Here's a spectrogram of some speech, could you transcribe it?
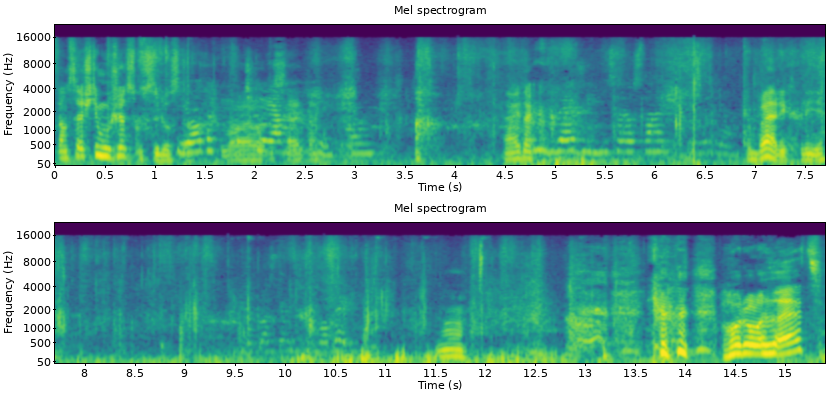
tam se ještě může zkusit dostat. Jo, tak No, počkej, no, to já se je tam. Hej, tak to bude rychlý. To prostě. Hmm. Horolezec?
